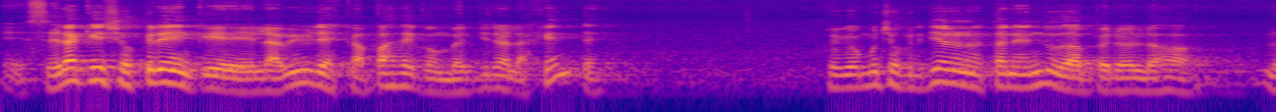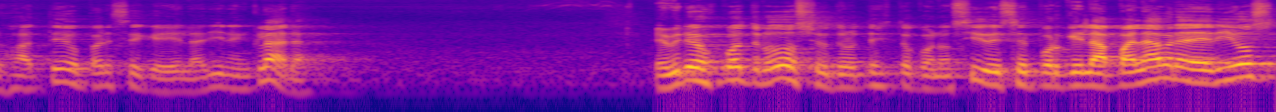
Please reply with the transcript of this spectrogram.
Eh, ¿Será que ellos creen que la Biblia es capaz de convertir a la gente? Creo que muchos cristianos no están en duda, pero los, los ateos parece que la tienen clara. Hebreos 4.12, otro texto conocido, dice, porque la palabra de Dios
